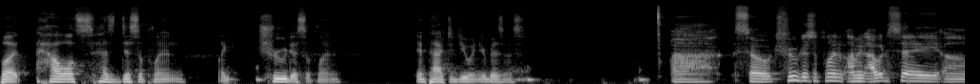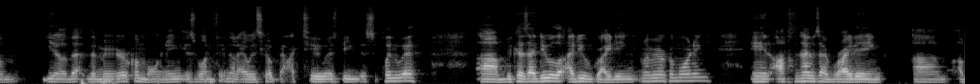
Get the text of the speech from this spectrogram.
but how else has discipline, like true discipline, impacted you in your business? Uh, so true discipline. I mean, I would say, um, you know, that the miracle morning is one thing that I always go back to as being disciplined with, um, because I do I do writing in my miracle morning, and oftentimes I'm writing um, a,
